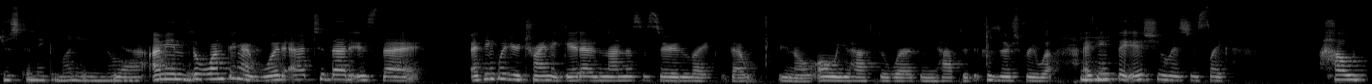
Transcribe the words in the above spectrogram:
just to make money. You know? Yeah, I mean, the one thing I would add to that is that I think what you're trying to get at is not necessarily like that, you know, oh, you have to work and you have to, because there's free will. I Mhm. think the issue is just like how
